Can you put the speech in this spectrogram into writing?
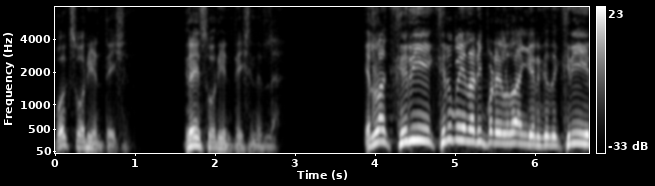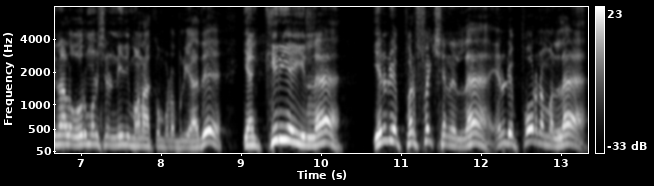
ஒர்க்ஸ் ஓரியன்டேஷன் கிரேஸ் ஓரியன்டேஷன் இல்லை. எல்லாம் கிரி கிருபையின் அடிப்படையில் தான் இங்கே இருக்குது. கிரியினால் ஒரு மனுஷன் நீதிமானாக்கம் போட முடியாது. என் கிரியை இல்லை. என்னுடைய பெர்ஃபெக்ஷன் இல்லை. என்னுடைய பூர்ணம் அல்ல.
